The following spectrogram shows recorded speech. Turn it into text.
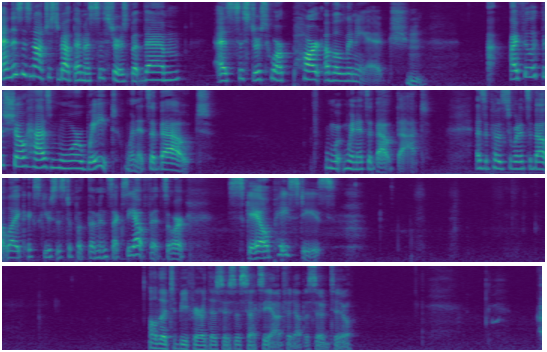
And this is not just about them as sisters, but them as sisters who are part of a lineage. I- I feel like the show has more weight when it's about when it's about that as opposed to when it's about like excuses to put them in sexy outfits or scale pasties. Although, to be fair, this is a sexy outfit episode, too. I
